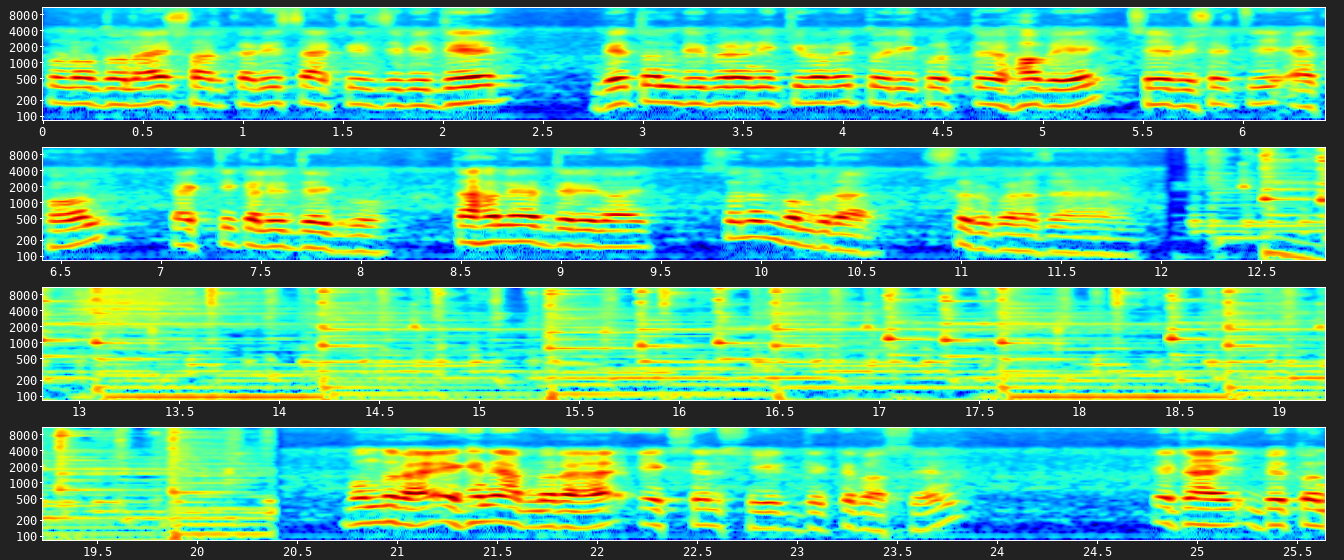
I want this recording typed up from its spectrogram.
প্রণোদনায় সরকারি চাকরিজীবীদের বেতন বিবরণী কীভাবে তৈরি করতে হবে সে বিষয়টি এখন প্র্যাকটিক্যালি দেখব। তাহলে আর দেরি নয়। চলুন বন্ধুরা, শুরু করা যায় বন্ধুরা, এখানে আপনারা এক্সেল শিট দেখতে পাচ্ছেন। এটাই বেতন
